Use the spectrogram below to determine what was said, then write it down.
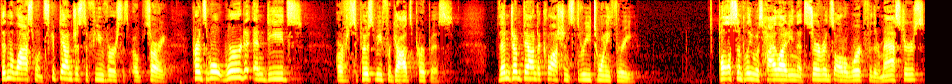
Then the last one, skip down just a few verses. Oh, sorry. Principle word and deeds are supposed to be for God's purpose. Then jump down to Colossians 3:23. Paul simply was highlighting that servants ought to work for their masters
